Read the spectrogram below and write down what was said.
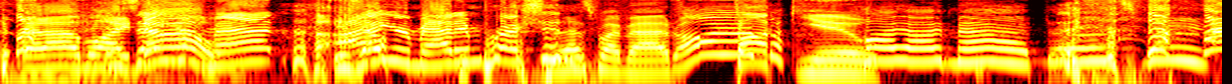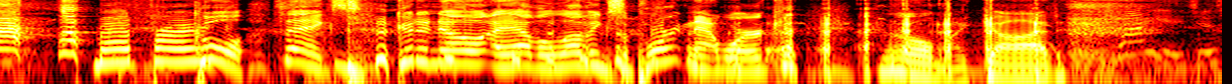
and I'm like, Is that "No." your Matt? Is that your Matt impression? That's my Matt. I'm- Fuck you. Hi, I'm Matt. Oh, it's me, Matt Frank. cool. Thanks. Good to know I have a loving support network. Oh my god. Hi, Aegis.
